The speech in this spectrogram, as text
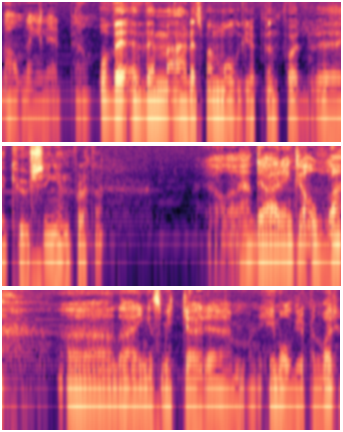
behandling eller hjelp. Ja. Og hvem er det som er målgruppen for kursing innenfor dette? Ja, Det er egentlig alle. Det er ingen som ikke er i målgruppen vår.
